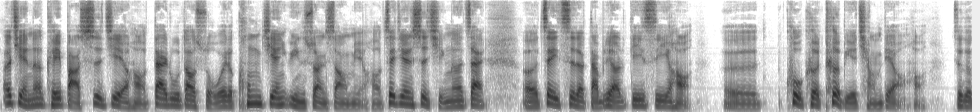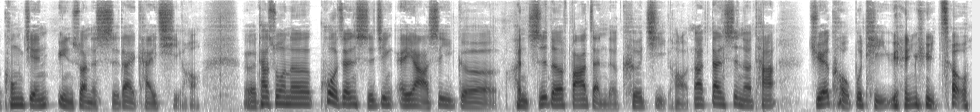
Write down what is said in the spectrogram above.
而且呢，可以把世界哈带入到所谓的空间运算上面哈。这件事情呢，在呃这一次的 WLDc 哈，呃库克特别强调哈，这个空间运算的时代开启哈。呃，他说呢，扩增实境 AR 是一个很值得发展的科技哈。那但是呢，他绝口不提元宇宙。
